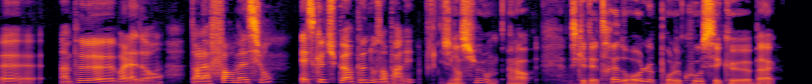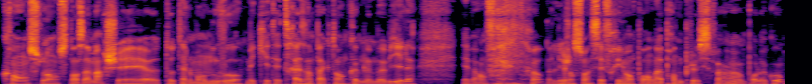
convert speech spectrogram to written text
un peu voilà dans, dans la formation. Est-ce que tu peux un peu nous en parler Bien sûr. Alors, ce qui était très drôle pour le coup, c'est que bah, quand on se lance dans un marché euh, totalement nouveau, mais qui était très impactant comme le mobile, et eh ben en fait, les gens sont assez friands pour en apprendre plus, enfin pour le coup.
